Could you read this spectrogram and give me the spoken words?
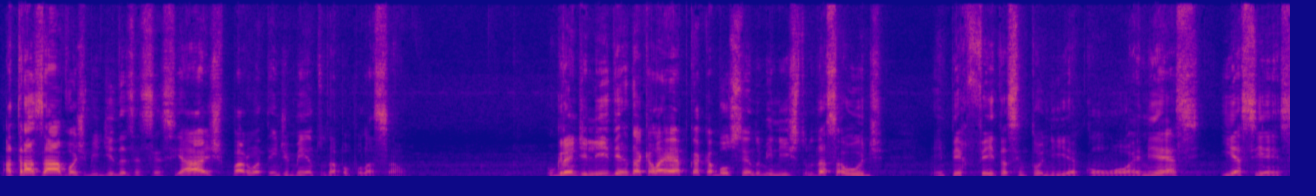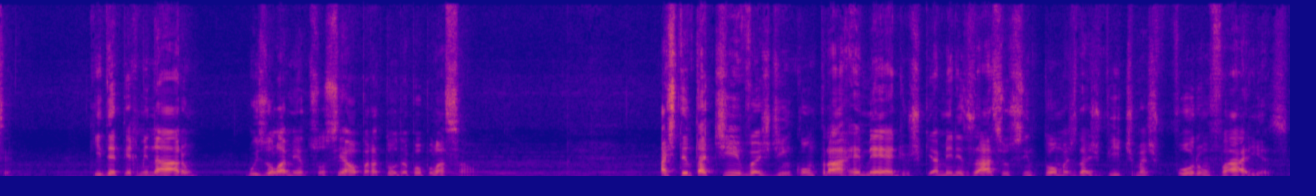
atrasavam as medidas essenciais para o atendimento da população. O grande líder daquela época acabou sendo ministro da Saúde, em perfeita sintonia com o OMS e a ciência, que determinaram o isolamento social para toda a população. As tentativas de encontrar remédios que amenizassem os sintomas das vítimas foram várias,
